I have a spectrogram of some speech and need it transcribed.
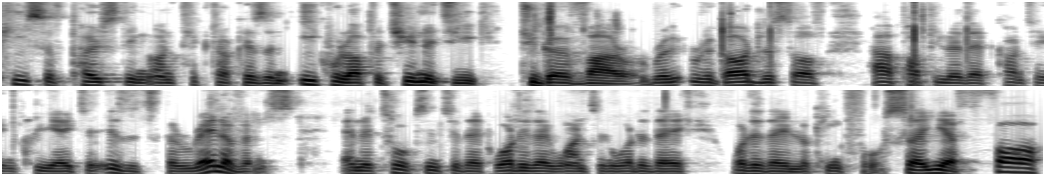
piece of posting on TikTok is an equal opportunity to go viral, re- regardless of how popular that content creator is. It's the relevance and it talks into that what do they want and what are they what are they looking for? So yeah far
